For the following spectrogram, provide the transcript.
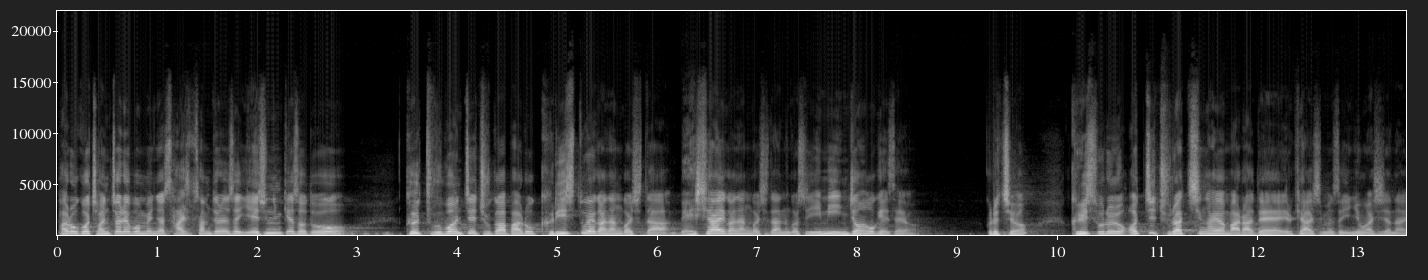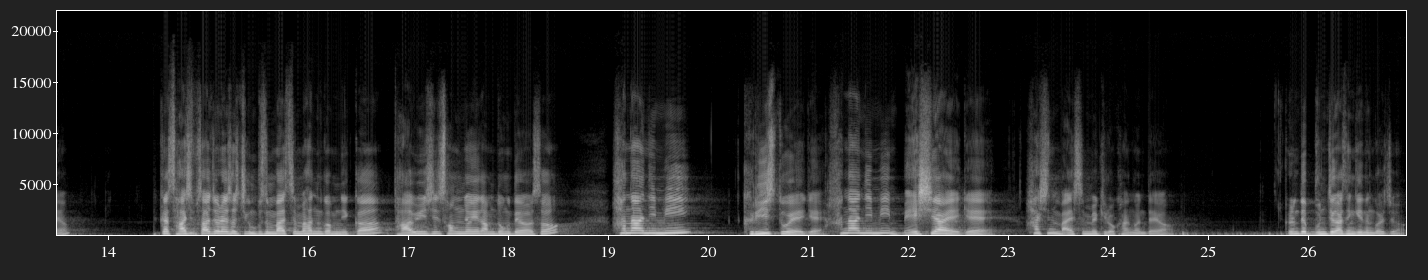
바로 그 전절에 보면요. 43절에서 예수님께서도 그 두 번째 주가 바로 그리스도에 관한 것이다. 메시아에 관한 것이라는 것을 이미 인정하고 계세요. 그렇죠? 그리스도를 어찌 주라칭하여 말하되 이렇게 하시면서 인용하시잖아요. 그러니까 44절에서 지금 무슨 말씀을 하는 겁니까? 다윗이 성령에 감동되어서 하나님이 그리스도에게 하나님이 메시아에게 하신 말씀을 기록한 건데요. 그런데 문제가 생기는 거죠.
